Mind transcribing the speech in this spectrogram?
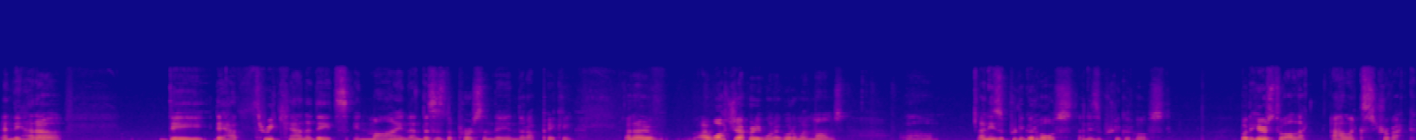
and they had a they they had three candidates in mind and this is the person they ended up picking and i've i watch jeopardy when i go to my mom's um, and he's a pretty good host and he's a pretty good host but here's to alex alex trebek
